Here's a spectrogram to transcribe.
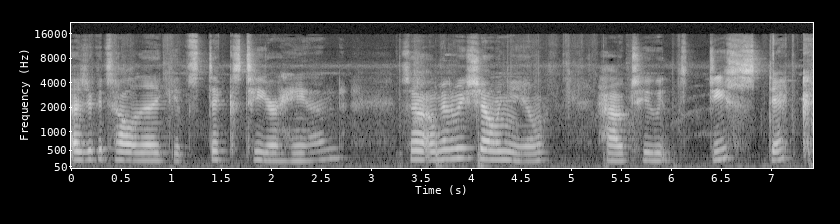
as you can tell, like it sticks to your hand. So I'm going to be showing you how to de-stick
